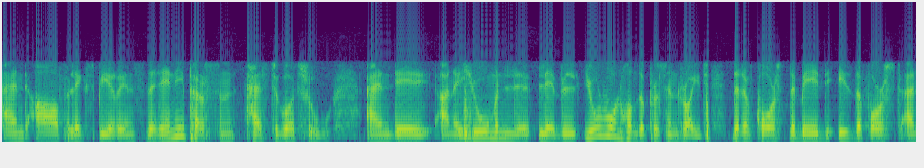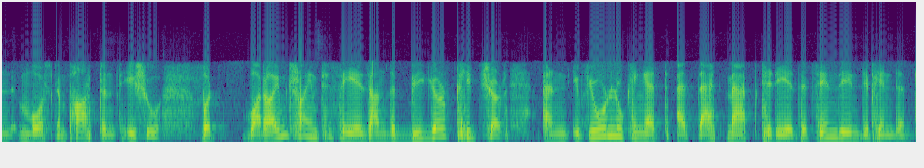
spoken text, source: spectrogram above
and awful experience that any person has to go through. And uh, on a human le- level, you're 100% right that, of course, the bed is the first and most important issue. But what I'm trying to say is on the bigger picture, and if you're looking at, at that map today that's in the Independent,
